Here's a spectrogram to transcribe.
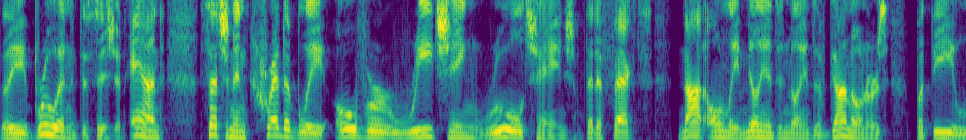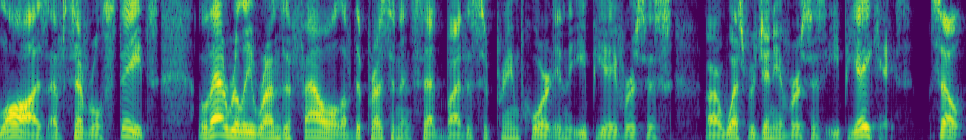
the Bruen decision. And such an incredibly overreaching rule change that affects not only millions and millions of gun owners, but the laws of several states, well, that really runs afoul of the precedent set by the Supreme Court in the EPA versus uh, West Virginia versus EPA case. So,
